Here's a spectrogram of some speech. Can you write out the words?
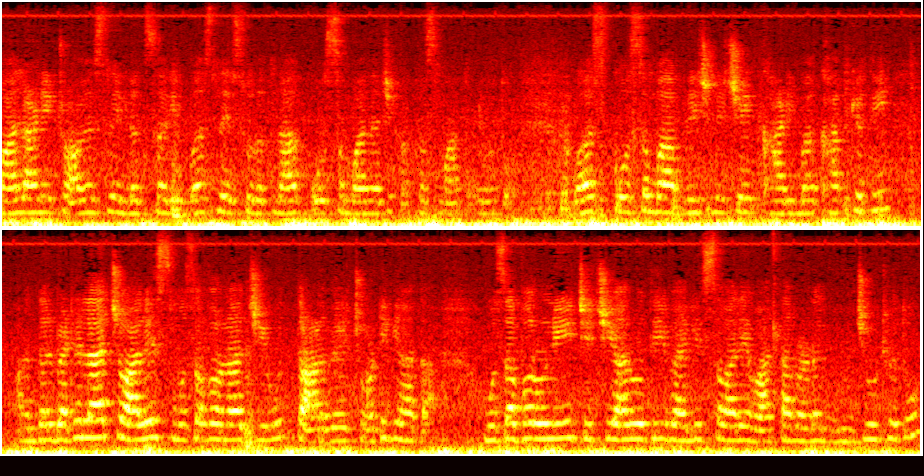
માલાણી ટ્રાવેલ્સની લક્ઝરી બસને સુરતના કોસંબા નજીક અકસ્માત થયો હતો. બસ કોસંબા બ્રિજ નીચે ખાડીમાં ખાબકી હતી. અંદર બેઠેલા ચાલીસ મુસાફરોના જીવ તાળવે ચોંટી ગયા હતા. મુસાફરોની ચીચિયારોથી વહેલી સવારે વાતાવરણ ગુંજી ઉઠ્યું હતું.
